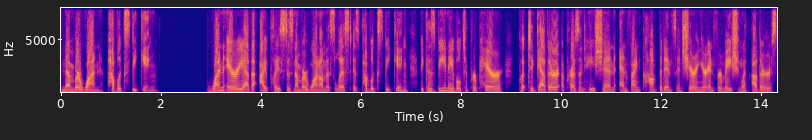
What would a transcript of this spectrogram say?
Number one, public speaking. One area that I placed as number one on this list is public speaking because being able to prepare, put together a presentation, and find confidence in sharing your information with others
